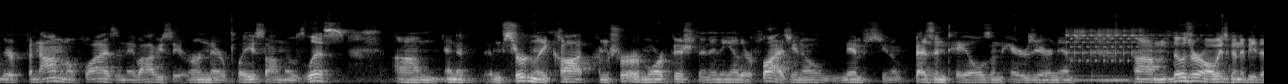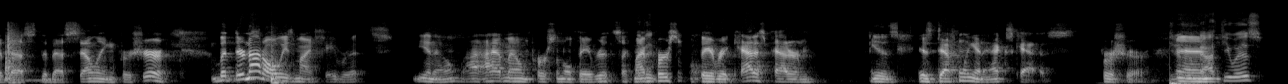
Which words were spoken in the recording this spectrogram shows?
They're phenomenal flies, and they've obviously earned their place on those lists. Um, and have certainly caught, I'm sure, more fish than any other flies. You know, nymphs, you know, pheasant tails and hare's ear nymphs. Um, those are always going to be the best, the best selling for sure. But they're not always my favorites. You know, I, I have my own personal favorites. Like my personal favorite caddis pattern is is definitely an X caddis for sure. Do you know And- Matthew is?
